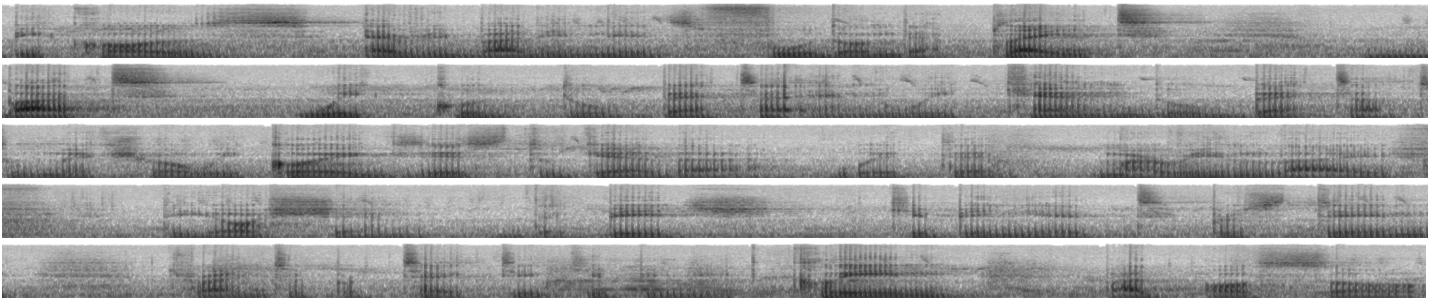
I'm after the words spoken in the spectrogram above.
because everybody needs food on their plate, but we could do better and we can do better to make sure we coexist together with the marine life the ocean, the beach, keeping it pristine, trying to protect it, keeping it clean, but also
